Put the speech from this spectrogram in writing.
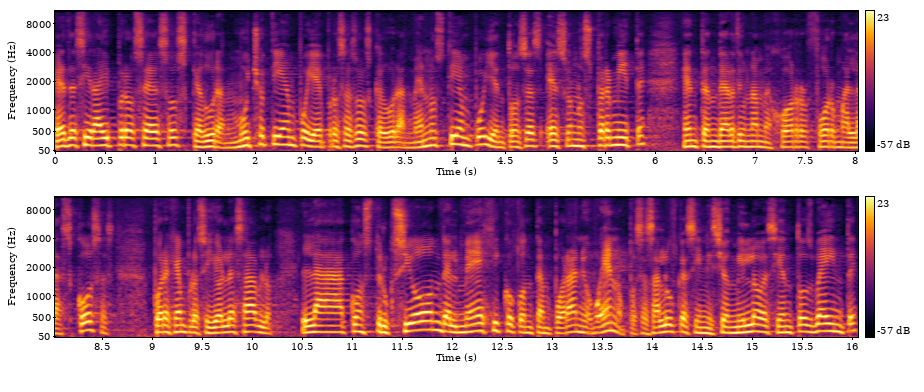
Es decir, hay procesos que duran mucho tiempo y hay procesos que duran menos tiempo y entonces eso nos permite entender de una mejor forma las cosas. Por ejemplo, si yo les hablo, la construcción del México contemporáneo, bueno, pues es algo que se inició en 1920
